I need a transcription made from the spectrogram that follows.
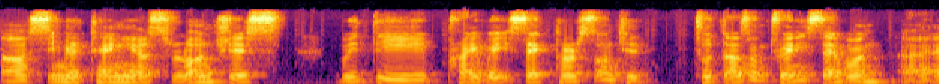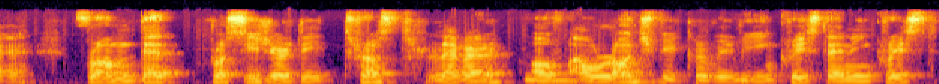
uh, simultaneous launches with the private sectors until 2027. Uh, from that procedure, the trust level of our launch vehicle will be increased and increased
